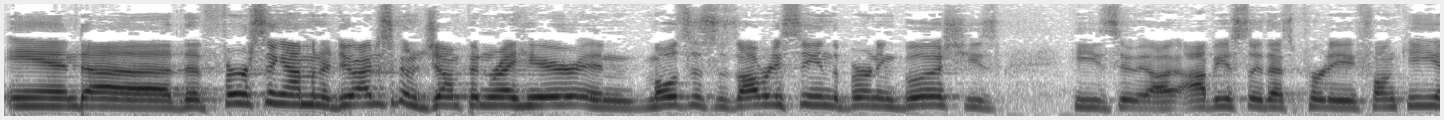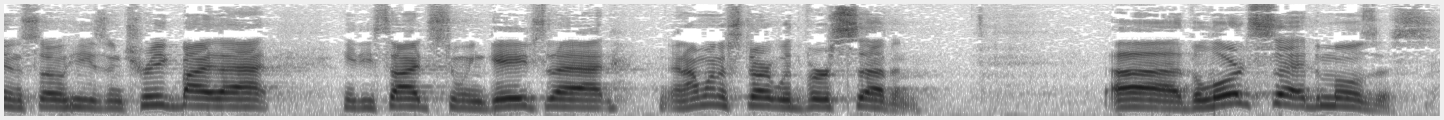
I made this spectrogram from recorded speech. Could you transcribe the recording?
And uh, the first thing I'm going to do, I'm just going to jump in right here. And Moses has already seen the burning bush. He's, he's uh, obviously that's pretty funky, and so he's intrigued by that. He decides to engage that. And I want to start with verse 7. Uh, the Lord said to Moses,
